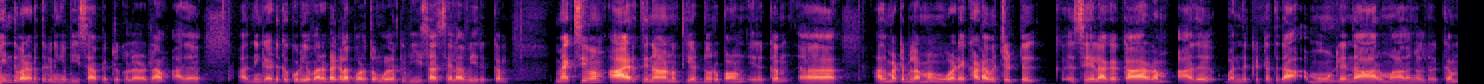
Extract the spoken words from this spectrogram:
ஐந்து வருடத்துக்கு நீங்கள் விசா பெற்றுக்கொள்ளலாம். அதை அது நீங்கள் எடுக்கக்கூடிய வருடங்களை பொறுத்து உங்களுக்கு விசா செலவு இருக்கும். மேக்ஸிமம் ஆயிரத்தி நானூற்றி எட்நூறு பவுண்ட் இருக்கும். அது மட்டும் இல்லாமல் உங்களுடைய கடவுச்சீட்டு செயலாக காரணம் அது வந்து கிட்டத்தட்ட மூணுலேருந்து ஆறு மாதங்கள் இருக்கும்.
